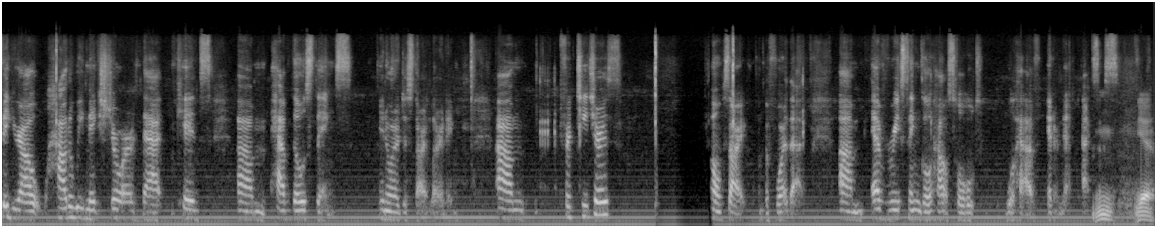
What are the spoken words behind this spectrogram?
figure out how do we make sure that kids um, have those things in order to start learning. Um, for teachers, oh, sorry, before that, um, every single household will have internet access. Mm, yeah.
